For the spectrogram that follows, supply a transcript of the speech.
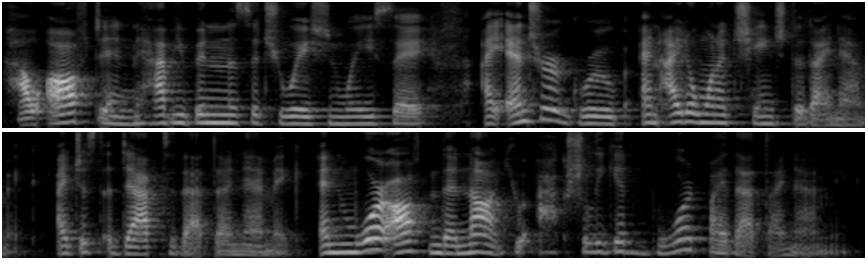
How often have you been in a situation where you say, I enter a group and I don't want to change the dynamic? I just adapt to that dynamic. And more often than not, you actually get bored by that dynamic.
